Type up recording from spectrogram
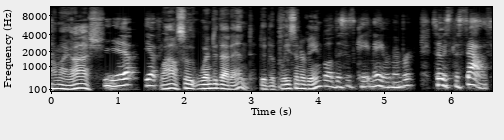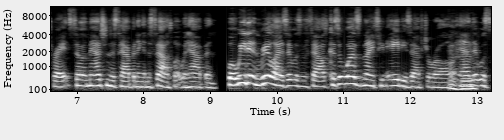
Oh my gosh. yep. Yep. Wow. So when did that end? Did the police intervene? Well, this is Cape May, remember? So it's the South, right? So imagine this happening in the South. What would happen? Well, we didn't realize it was the South because it was 1980s after all, and Mhm. it was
